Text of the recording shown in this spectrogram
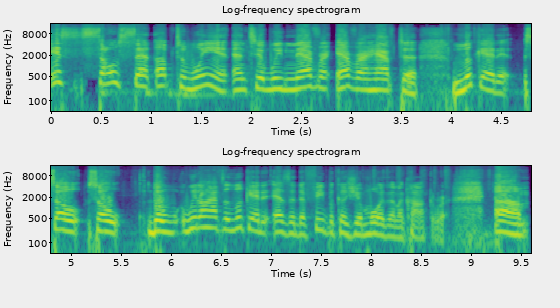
it's so set up to win until we never ever have to look at it so so the we don't have to look at it as a defeat because you're more than a conqueror. Um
